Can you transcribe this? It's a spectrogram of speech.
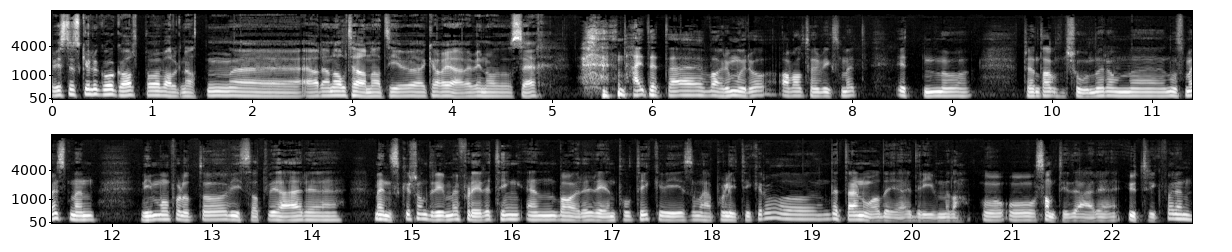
Hvis det skulle gå galt på valgnatten, eh, er det en alternativ karriere vi nå ser? Nei, dette er bare moro. Avaltørvirksomhet uten noen presentasjoner om eh, noe som helst. Men vi må få lov til å vise at vi er eh, mennesker som driver med flere ting enn bare ren politikk, vi som er politikere. Og dette er noe av det jeg driver med, da. Og, og samtidig er det uttrykk for en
